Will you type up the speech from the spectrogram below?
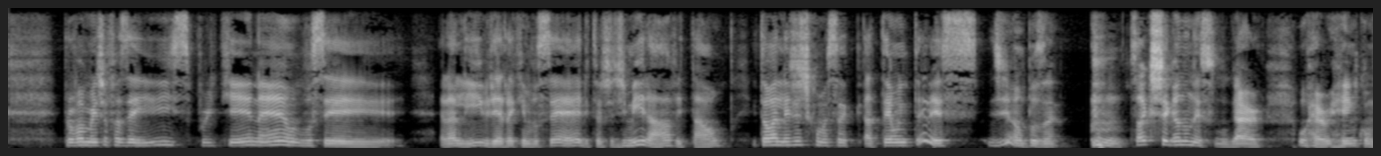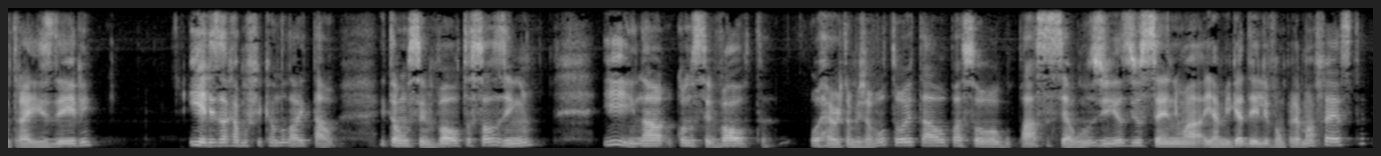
provavelmente eu fazia isso porque, né, você era livre, era quem você era, então eu te admirava e tal. Então ali a gente começa a ter um interesse de ambos, né? Só que chegando nesse lugar, o Harry reencontra a ex dele e eles acabam ficando lá e tal. Então o Sam volta sozinho e na, quando você volta, o Harry também já voltou e tal, passou passa-se alguns dias e o Sam e, a amiga dele vão para uma festa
